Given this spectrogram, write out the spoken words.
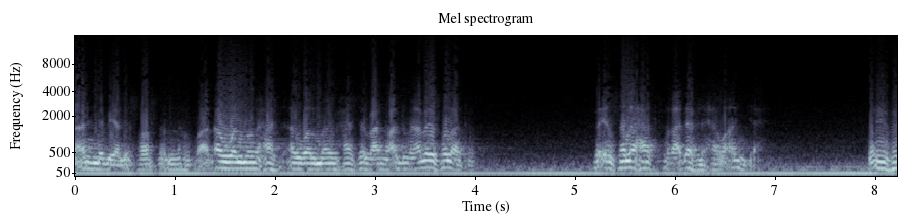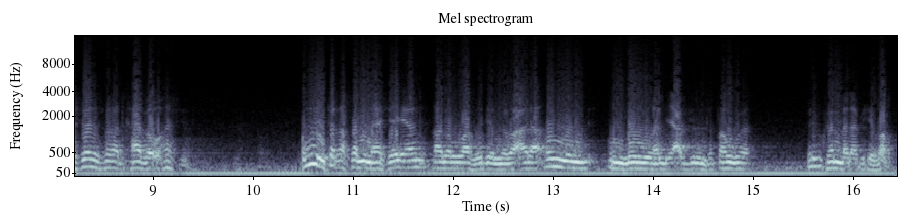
عن النبي عليه الصلاة والسلام انه قال أول ما يحاسب أول ما يحاسب عنه عبد من عمله صلاته. فإن صلحت فقد أفلح وأنجح وإن فسدت فقد خاب وخسر. ومن انتقص منها شيئا؟ قال الله جل وعلا انظروا هل لعبد تطوع فيكمل به فرض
